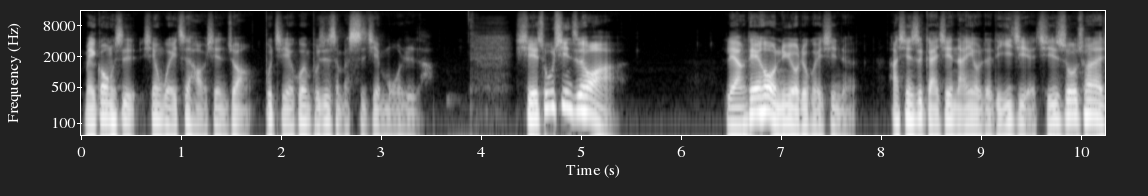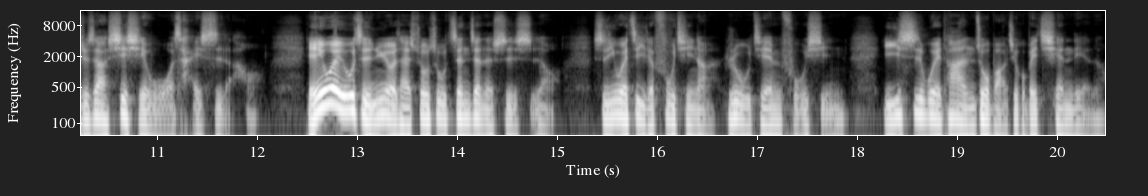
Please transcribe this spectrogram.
没共识先维持好现状。不结婚不是什么世界末日啊。写出信之后啊，两天后女友就回信了。她先是感谢男友的理解，其实说穿了就是要谢谢我才是啊。也因为如此，女友才说出真正的事实哦，是因为自己的父亲啊入监服刑，疑似为他人作保，结果被牵连了。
